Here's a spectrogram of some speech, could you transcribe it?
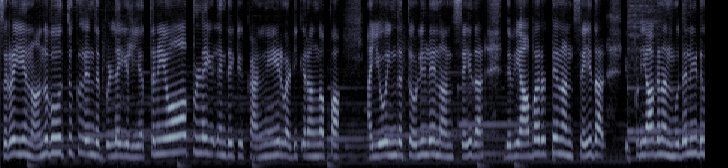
சிறையின் அனுபவத்துக்குள் இந்த பிள்ளைகள் எத்தனையோ பிள்ளைகள் இன்றைக்கு கண்ணீர் வடிக்கிறாங்கப்பா. ஐயோ இந்த தொழிலை நான் செய்தால் இந்த வியாபாரத்தை நான் செய்தால் இப்படியாக நான் முதலீடு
